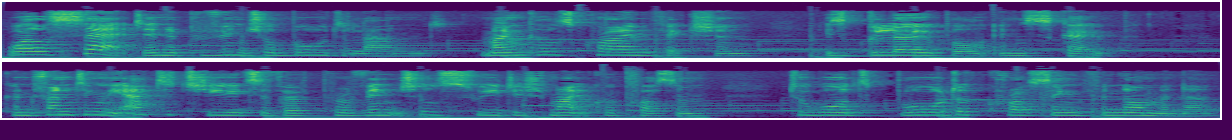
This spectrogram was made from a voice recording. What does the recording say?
While set in a provincial borderland, Mankell's crime fiction is global in scope, confronting the attitudes of a provincial Swedish microcosm towards border crossing phenomena.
